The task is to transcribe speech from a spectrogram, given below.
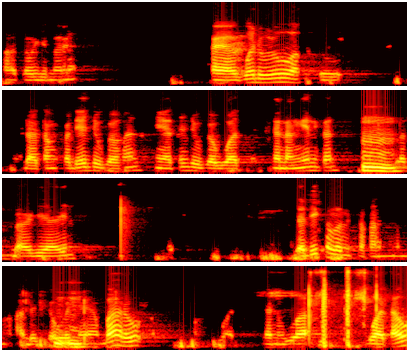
atau gimana. Kayak gua dulu waktu datang ke dia juga kan niatnya juga buat nyenengin kan, hmm. buat bahagiain. Jadi kalau misalkan memang ada cowoknya yang baru dan gua gua tahu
